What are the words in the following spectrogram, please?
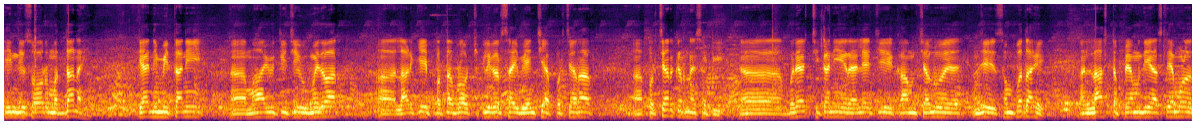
तीन दिवसावर मतदान आहे. त्या निमित्ताने महायुतीचे उमेदवार लाडके प्रतापराव चिखलीकर साहेब यांच्या प्रचारात प्रचार करण्यासाठी बऱ्याच ठिकाणी रॅल्याचे काम चालू आहे म्हणजे संपत आहे. आणि लास्ट टप्प्यामध्ये असल्यामुळं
